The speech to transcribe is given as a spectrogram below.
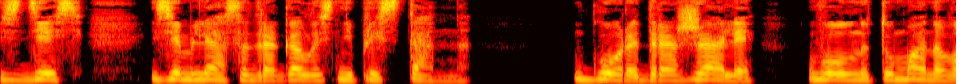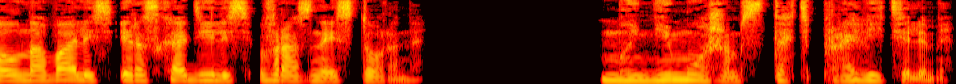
Здесь земля содрогалась непрестанно. Горы дрожали, волны тумана волновались и расходились в разные стороны. «Мы не можем стать правителями»,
